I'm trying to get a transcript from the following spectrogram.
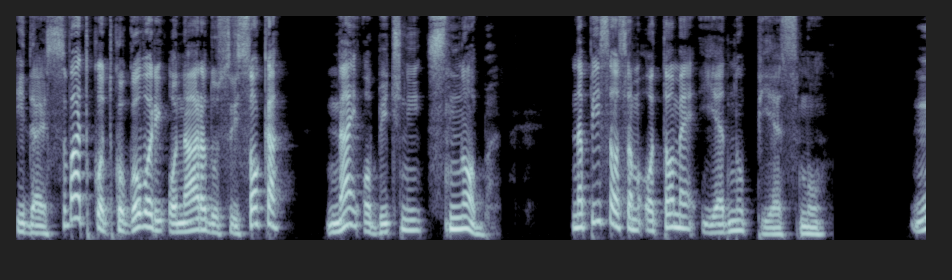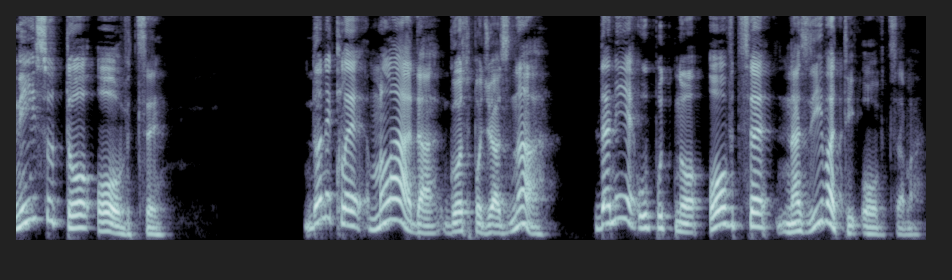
i da je svatko tko govori o narodu s visoka najobičniji snob. Napisao sam o tome jednu pjesmu. Nisu to ovce, Donekle mlada gospođa zna da nije uputno ovce nazivati ovcama.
